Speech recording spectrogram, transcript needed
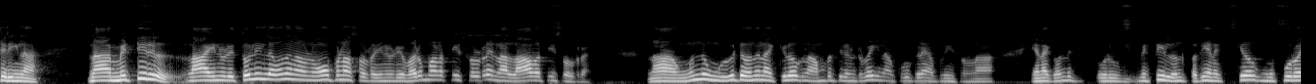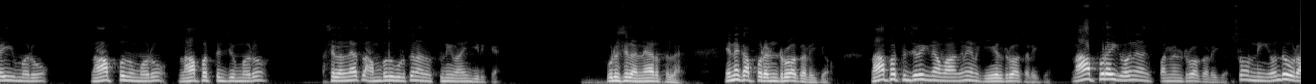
சரிங்களா? நான் மெட்டீரியல் நான் என்னுடைய தொழிலில் வந்து நான் ஓப்பனாக சொல்கிறேன் என்னுடைய வருமானத்தையும் சொல்கிறேன் நான் லாபத்தையும் சொல்கிறேன் நான் வந்து உங்ககிட்ட வந்து நான் கிலோவுக்கு நான் ஐம்பத்தி ரெண்டு ரூபாய்க்கு நான் கொடுக்குறேன் அப்படின்னு சொன்னால் எனக்கு வந்து ஒரு மெட்டீரியல் வந்து பார்த்தீங்கன்னா எனக்கு கிலோக்கு முப்பது ரூபாய்க்கு வரும் நாற்பது வரும் நாற்பத்தஞ்சு வரும் சில நேரத்தில் ஐம்பது கொடுத்து நான் அந்த துணி வாங்கியிருக்கேன். ஒரு சில நேரத்தில். எனக்கு அப்போ ரெண்டு ரூபா கிடைக்கும். நாற்பத்தஞ்சு ரூபாய்க்கு நான் வாங்கினேன் எனக்கு ஏழு ரூபா கிடைக்கும். நாற்பது ரூபாய்க்கு வாங்கினா எனக்கு பன்னெண்டு ரூபா கிடைக்கும். ஸோ நீங்கள் வந்து ஒரு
